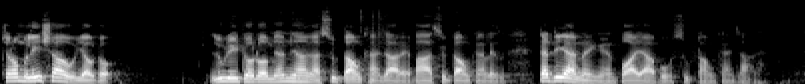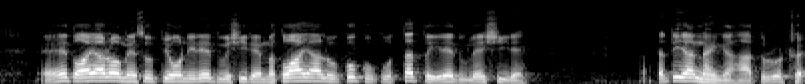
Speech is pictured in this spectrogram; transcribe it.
ကျွန်တော်မလေးရှားကိုရောက်တော့လူတွေတော်တော်များများကဆုတောင်းခံကြတယ်ဘာဆုတောင်းခံလဲဆိုတတိယနိုင်ငံသွားရဖို့ဆုတောင်းခံကြတယ်အဲသွားရတော့မယ်ဆိုပျော်နေတဲ့သူရှိတယ်မသွားရလို့ကိုကိုကိုတတ်သေးတဲ့သူလည်းရှိတယ် တတိယနိုင်ငံဟာသူတို့အတွက်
